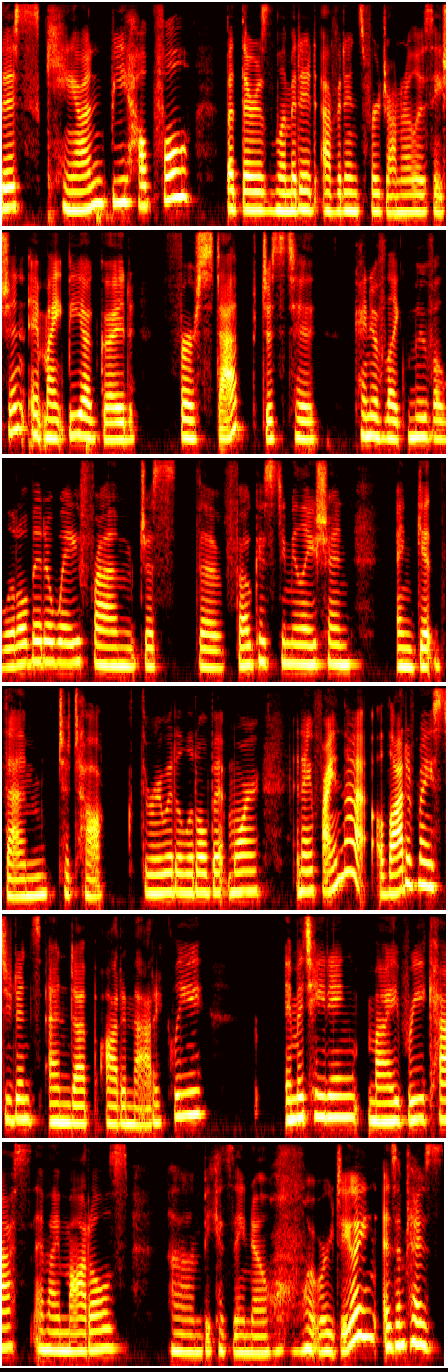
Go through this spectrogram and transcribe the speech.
this can be helpful, but there's limited evidence for generalization. It might be a good first step just to kind of like move a little bit away from just the focus stimulation and get them to talk through it a little bit more. And I find that a lot of my students end up automatically imitating my recasts and my models um, because they know what we're doing. And sometimes,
